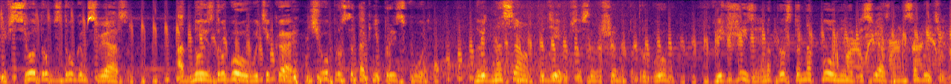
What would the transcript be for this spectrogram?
И все друг с другом связано. Одно из другого вытекает. Ничего просто так не происходит. Но ведь на самом-то деле все совершенно по-другому. Ведь жизнь, она просто наполнена бессвязными событиями.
